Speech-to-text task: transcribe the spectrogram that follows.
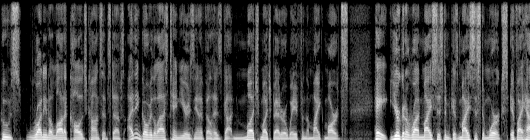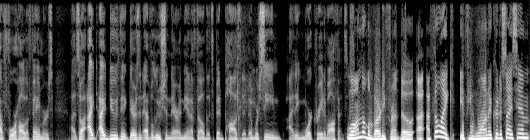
who's running a lot of college concept stuffs. I think over the last 10 years the NFL has gotten much much better away from the Mike Martz hey, you're going to run my system because my system works if I have four Hall of Famers. Uh, so I, I do think there's an evolution there in the NFL that's been positive, and we're seeing, I think, more creative offense. Well, on the Lombardi front, though, I, I feel like if you want to criticize him,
